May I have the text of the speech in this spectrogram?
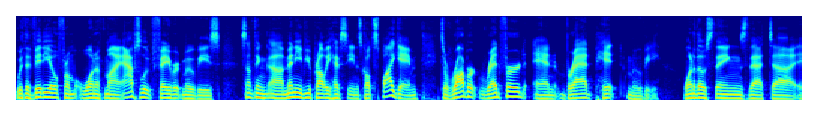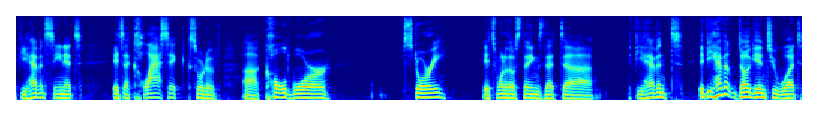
with a video from one of my absolute favorite movies, something uh, many of you probably have seen. It's called Spy Game. It's a Robert Redford and Brad Pitt movie. One of those things that, uh, if you haven't seen it, it's a classic sort of uh, Cold War story. It's one of those things that uh, if you haven't if you haven't dug into what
